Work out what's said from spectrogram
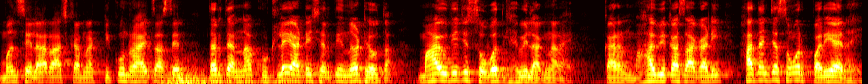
मनसेला राजकारणात टिकून राहायचं असेल तर त्यांना कुठल्याही अटीशर्ती न ठेवता महायुतीची सोबत घ्यावी लागणार आहे. कारण महाविकास आघाडी हा त्यांच्यासमोर पर्याय नाही.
